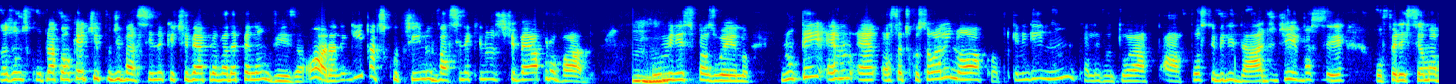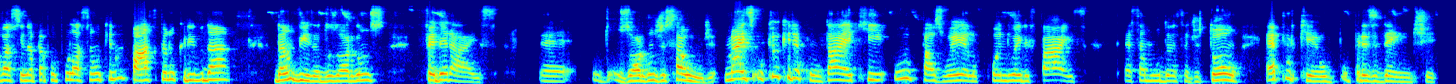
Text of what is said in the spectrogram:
nós vamos comprar qualquer tipo de vacina que estiver aprovada pela Anvisa. Ora, ninguém está discutindo vacina que não estiver aprovada. Uhum. O ministro Pazuello não tem é, é, essa discussão é inócua, porque ninguém nunca levantou a, a possibilidade de você oferecer uma vacina para a população que não passe pelo crivo da, da Anvisa, dos órgãos federais é, os órgãos de saúde. Mas o que eu queria contar é que o Pazuello, quando ele faz essa mudança de tom, é porque o, o presidente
